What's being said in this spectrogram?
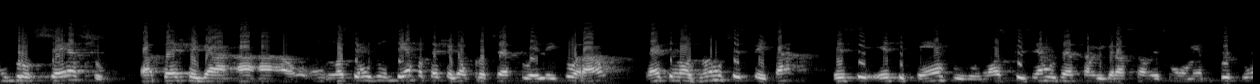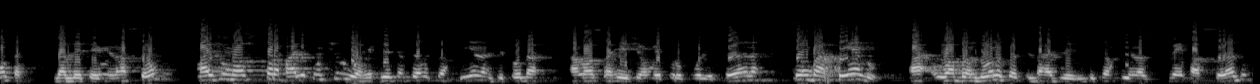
um processo até chegar a, a, nós temos um tempo até chegar ao processo eleitoral, né, que nós vamos respeitar esse, esse tempo. Nós fizemos essa migração nesse momento por conta da determinação, mas o nosso trabalho continua, representando Campinas e toda a nossa região metropolitana, combatendo a, o abandono que a cidade de Campinas vem passando,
